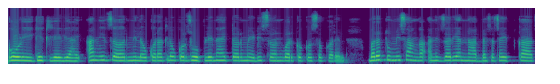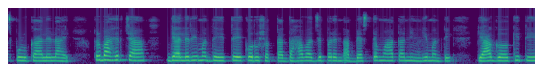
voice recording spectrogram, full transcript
गोळी घेतलेली आहे. आणि जर मी लवकरात लवकर झोपले नाही तर मेडिसन वर्क कसं करेल? बरं तुम्ही सांगा. आणि जर यांना अभ्यासाचा इतकाच पुळका आलेला आहे तर बाहेरच्या गॅलरीमध्ये ते करू शकतात. दहा वाजेपर्यंत अभ्यास. तेव्हा आता निंगी म्हणते की अगं किती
